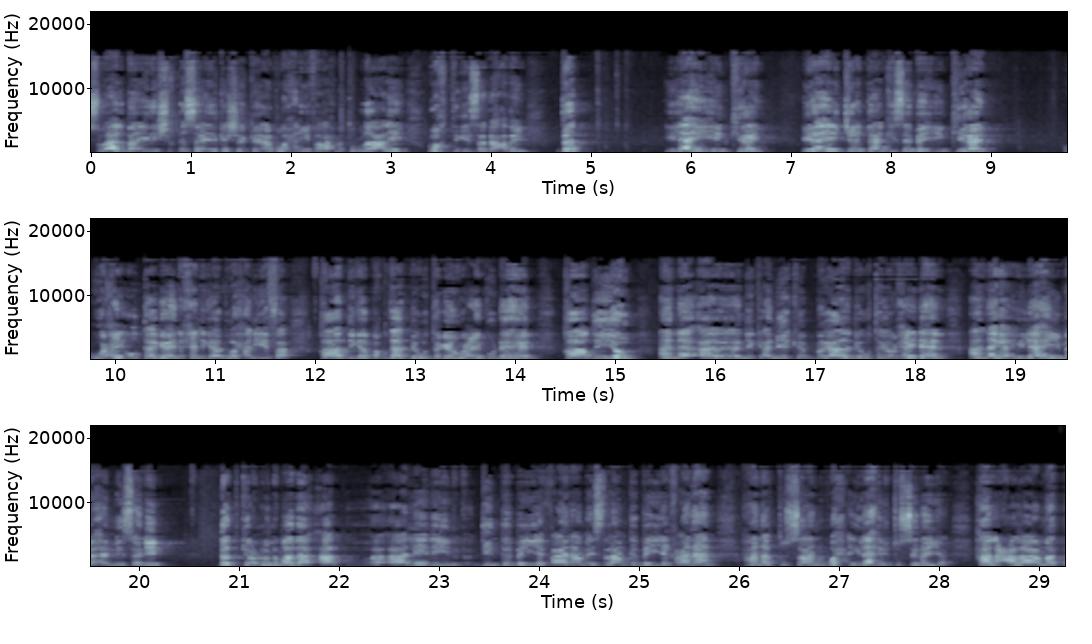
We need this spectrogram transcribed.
Su'aal baan idin shaqisa idinka sheekay. Abu xaniifa raxmatullah caleyh waqtigiisa dhacday. Dad ilaahay inkiray. Ilaahay jiritaankiisa bay inkireen waxay u tageen xilliga abu xaniifa. Qaadiga baqdaad bay u tageen. Waxay ku dhaheen qaadiyow ana amiirka magaalada bay u tageen. Waxay dhaheen annaga ilaahay ma aaminsanin. Dadka culimmada aad aa leedihiin diinta bay yaqaanaan ama islaamka bay yaqaanaan hana tusaan wax ilaahay tusinaya. Hal calaamad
